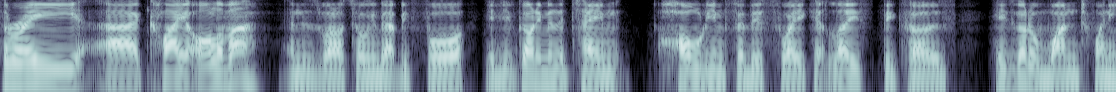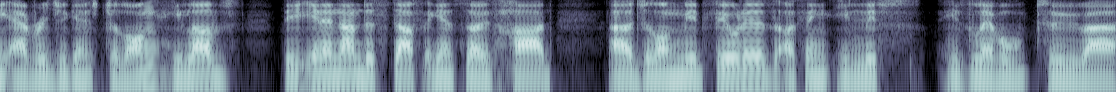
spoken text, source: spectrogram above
three, uh, Clay Oliver, and this is what I was talking about before. If you've got him in the team, hold him for this week at least because he's got a 120 average against Geelong. He loves the in and under stuff against those hard uh, Geelong midfielders. I think he lifts his level to uh,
